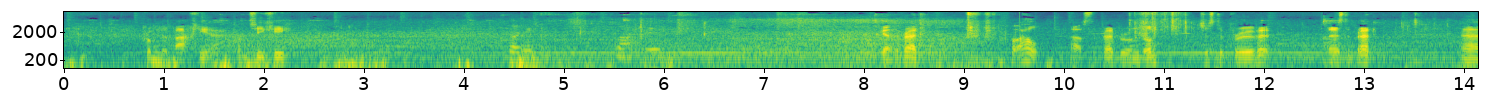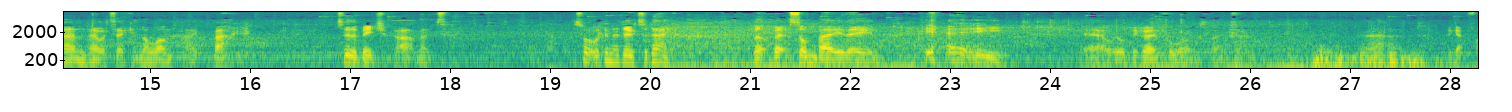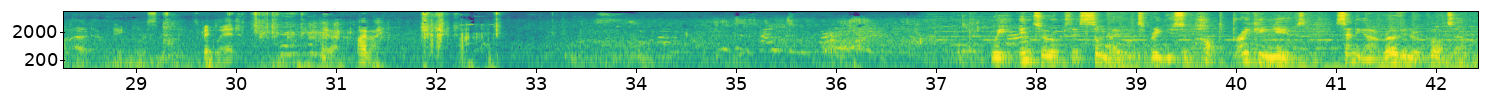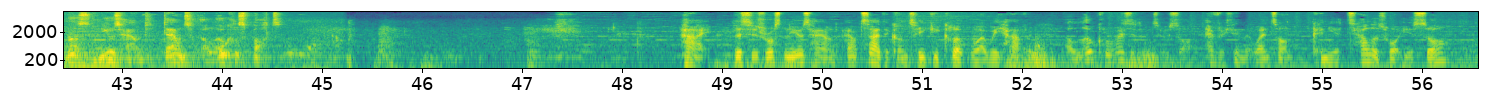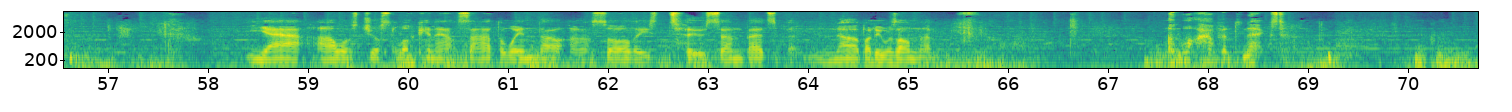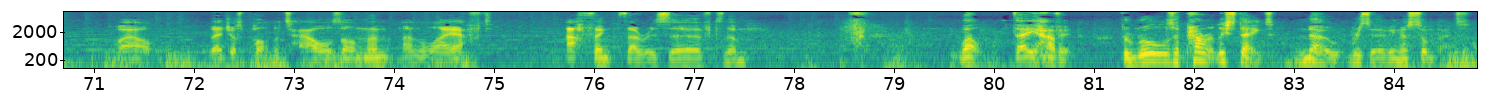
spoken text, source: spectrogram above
from the Bahia Contiki. to get the bread. Well, that's the bread run done, just to prove it. There's the bread. And now we're taking a long hike back to the beach apartment. That's what we're going to do today. A little bit of sunbathing. Yay! Yeah, we'll be going for walks later. And we get followed. and People listen to me. It's a bit weird. Anyway, bye bye. We interrupt this sunbathing to bring you some hot breaking news, sending our roving reporter, Russ Newshound, down to the local spot. Hi, this is Russ Newshound outside the Contiki Club where we have a local resident who saw everything that went on. Can you tell us what you saw? Yeah, I was just looking outside the window and I saw these two sunbeds, but nobody was on them. And what happened next? Well, they just put the towels on them and left. I think they reserved them. Well, there you have it. The rules apparently state no reserving a sunbeds.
